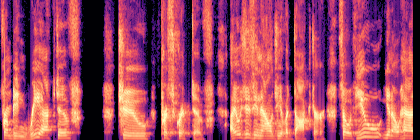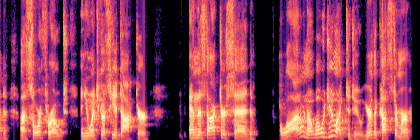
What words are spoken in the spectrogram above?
from being reactive to prescriptive. I always use the analogy of a doctor. So if you, you know, had a sore throat and you went to go see a doctor, and this doctor said, Well, I don't know, what would you like to do? You're the customer.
